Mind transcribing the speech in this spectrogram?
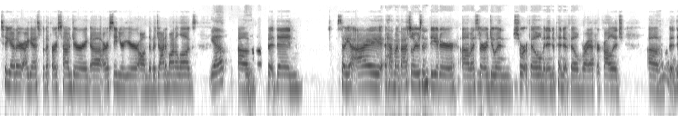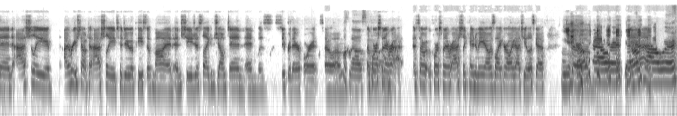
together, I guess, for the first time during uh, our senior year on the Vagina Monologues. Yep. Um, but then, so yeah, I had my bachelor's in theater. Um, I started doing short film and independent film right after college. Um, But then Ashley, I reached out to Ashley to do a piece of mine, and she just like jumped in and was super there for it. So um, awesome. of course, whenever so of course whenever Ashley came to me, I was like, "Girl, I got you. Let's go." yeah Girl power, girl Yeah. power.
